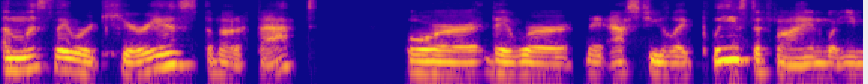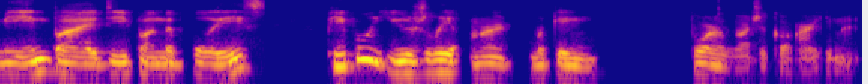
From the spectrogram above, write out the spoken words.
unless they were curious about a fact, or they were they asked you like please define what you mean by defund the police. People usually aren't looking for a logical argument.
